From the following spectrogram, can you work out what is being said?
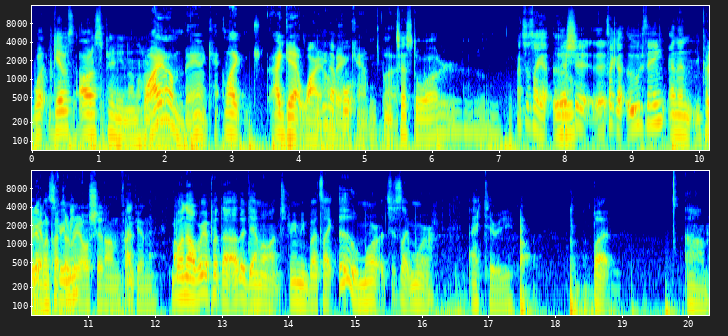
What? Give us honest opinion on the Heartthrob. Why on Bandcamp? Like, I get why You think on that Bandcamp, but Test the water. That's just like a ooh. Shit. That, It's like a ooh thing, and then you put it up gonna on put the real shit on fucking. Well, no, we're gonna put the other demo on streaming, but it's like ooh, more. It's just like more activity. But um,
